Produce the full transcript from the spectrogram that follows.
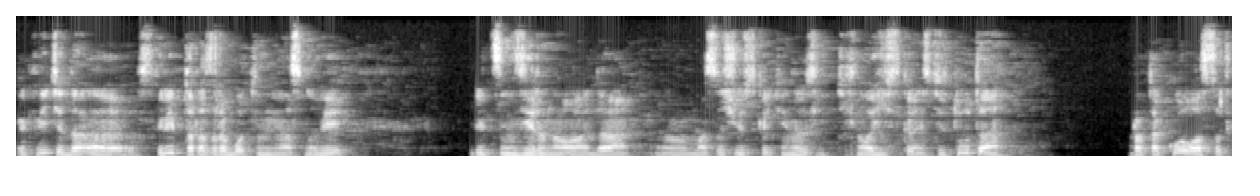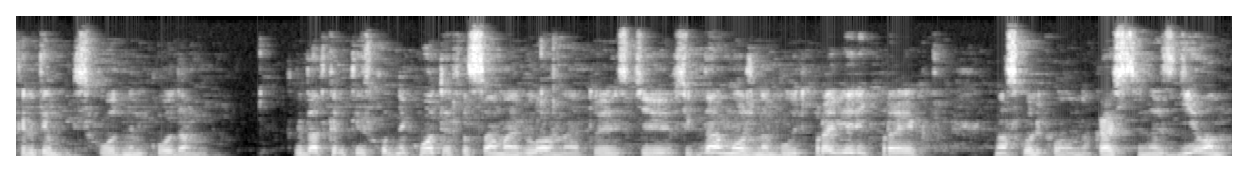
Как видите, да, скрипт разработан на основе лицензированного да, Массачусетского технологического института протокола с открытым исходным кодом. Когда открытый исходный код, это самое главное. То есть э, всегда можно будет проверить проект, насколько он качественно сделан,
